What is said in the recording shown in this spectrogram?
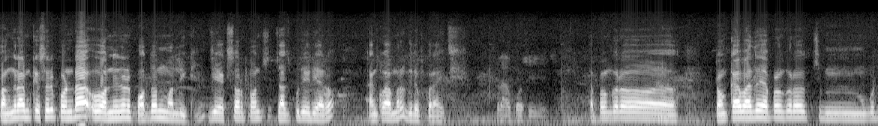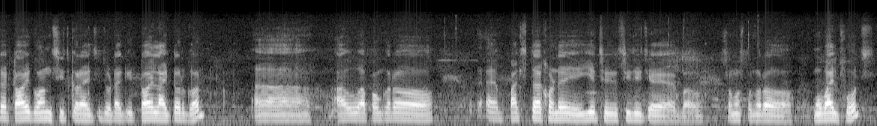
ସଂଗ୍ରାମ କେଶରୀ ପଣ୍ଡା ଓ ଅନ୍ୟ ଜଣେ ପଦନ ମଲ୍ଲିକ ଯିଏ ଏକ୍ସରପଞ୍ଚ ଯାଜପୁର ଏରିଆର ତାଙ୍କୁ ଆମର ଗିରଫ କରାଯାଇଛି ଆପଣଙ୍କର ଟଙ୍କା ବାଦେ ଆପଣଙ୍କର ଗୋଟେ ଟଏ ଗନ୍ ସିଜ୍ କରାଯାଇଛି ଯେଉଁଟାକି ଟଏ ଲାଇଟର ଗନ୍ ଆଉ ଆପଣଙ୍କର पाँचटा खण्डे इ सिचे समस्तको मोबाइल फोन्स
